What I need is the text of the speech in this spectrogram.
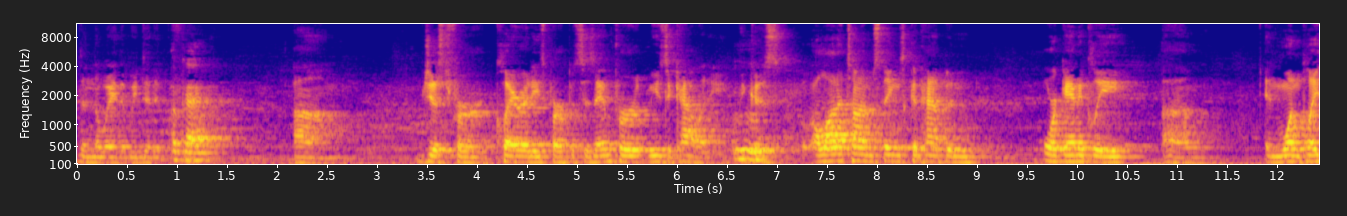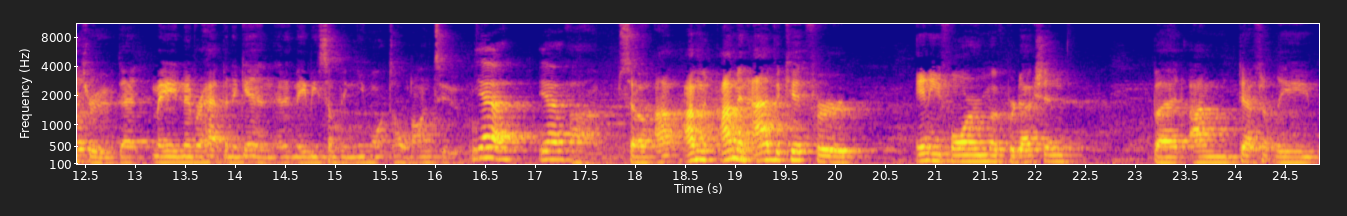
than the way that we did it. Before. Okay. um, just for clarity's purposes and for musicality because a lot of times things can happen organically um, in one playthrough that may never happen again and it may be something you want to hold on to Yeah, yeah. um, so I, I'm, I'm an advocate for any form of production but i'm definitely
